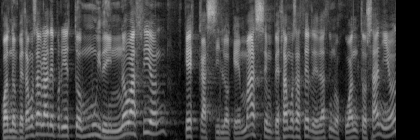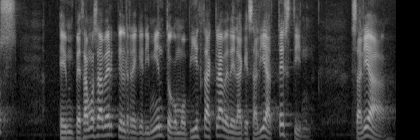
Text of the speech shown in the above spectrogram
Cuando empezamos a hablar de proyectos muy de innovación, que es casi lo que más empezamos a hacer desde hace unos cuantos años, empezamos a ver que el requerimiento como pieza clave de la que salía testing salía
